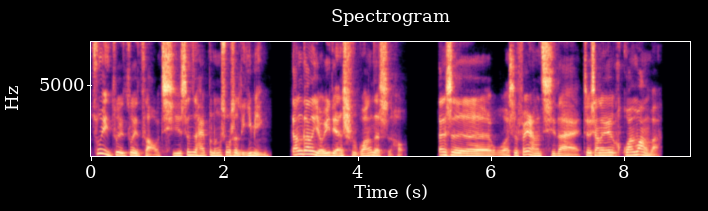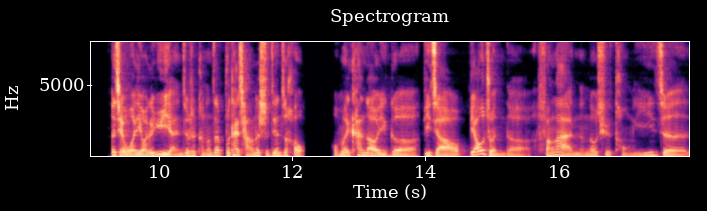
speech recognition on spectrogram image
最最最早期，甚至还不能说是黎明，刚刚有一点曙光的时候。但是我是非常期待，就相当于观望吧。而且我有一个预言，就是可能在不太长的时间之后，我们会看到一个比较标准的方案，能够去统一这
